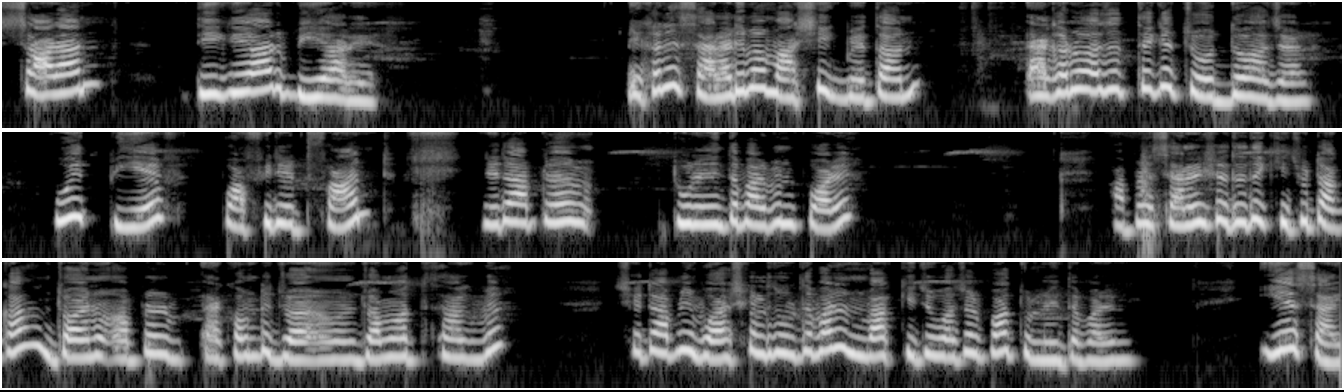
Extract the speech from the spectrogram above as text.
সারান দিঘিয়ার বিহারে। এখানে স্যালারি বা মাসিক বেতন এগারো হাজার থেকে চোদ্দ হাজার। উইথ পিএফ প্রফিটেড ফান্ড যেটা আপনার তুলে নিতে পারবেন পরে। আপনার স্যালারির সাথে কিছু টাকা জয়েন আপনার অ্যাকাউন্টে জমা হতে থাকবে। সেটা আপনি বয়সকালে তুলতে পারেন বা কিছু বছর পর তুলে নিতে পারেন। ইএসআই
